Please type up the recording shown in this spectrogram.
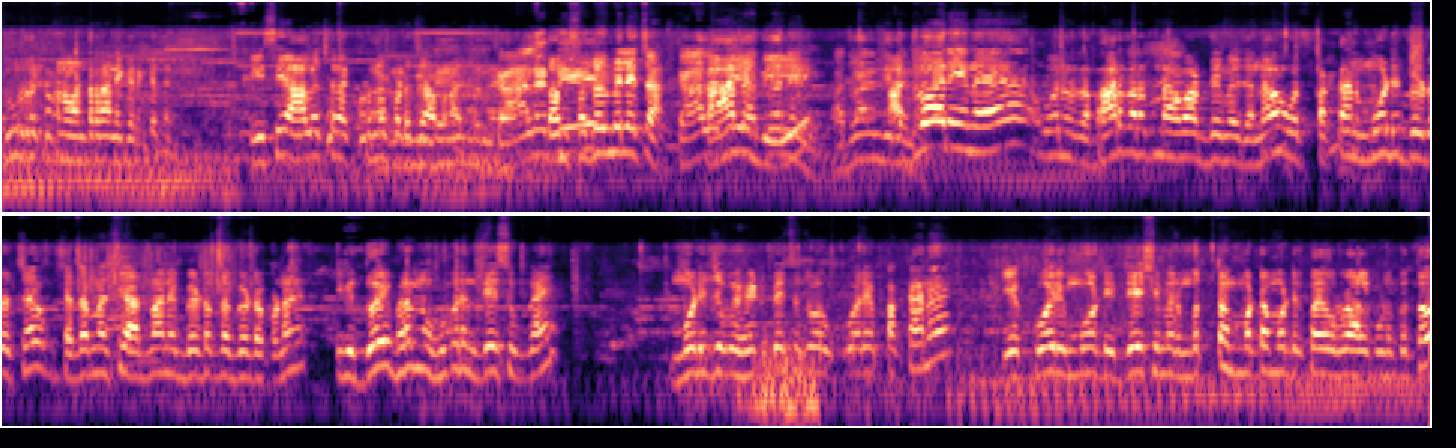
ದೂರ ರಕ್ಕಣ ಹೊಂಟರಾಣಿಕರಿಕದೆ इसी आलोचना करना पड़ जाता तम सदो मिले काल भी అద్వానీ. భారతరత్న అవార్డు దేమే జన. పక్కన మోడీ బేటో పెద్ద మనిషి అద్వానీ బేటోతో బేటో పడ ఇవి దోయి భడను హుబరని దేశకాయ మోడీజీ హెడ్ బేసతో కోరే పక్కన ఏ కోరి మోటి దేశం మీద మొత్తం మొట్టమొదటి పై ఉరాలు కొనుక్కుతో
